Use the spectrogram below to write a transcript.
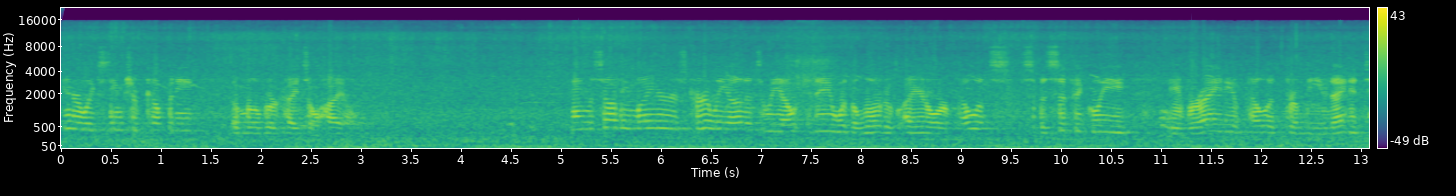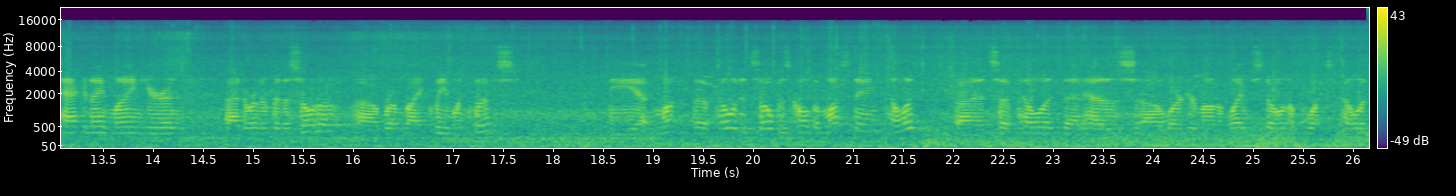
Interlake Steamship Company of Middleburg Heights, Ohio. The Mesabi Miner is currently on its way out today with a load of iron ore pellets, specifically a variety of pellet from the United Taconite mine here in northern Minnesota, uh, run by Cleveland Cliffs. The, uh, the pellet itself is called the Mustang pellet. Uh, it's a pellet that has a larger amount of limestone, a flux pellet,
